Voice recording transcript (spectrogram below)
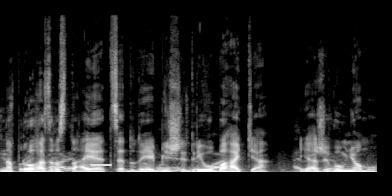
Напруга зростає, це додає більше дріву багаття. Я живу в ньому.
